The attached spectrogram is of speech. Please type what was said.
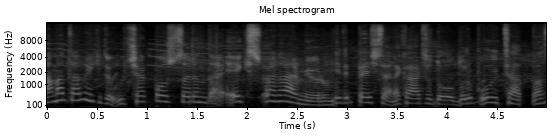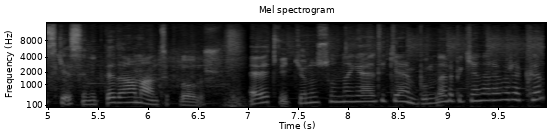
Ama tabii ki de uçak bosslarında X önermiyorum. Gidip 5 tane kartı doldurup ulti atmanız kesinlikle daha mantıklı olur. Evet videonun sonuna geldik. Yani bunları bir kenara bırakın.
